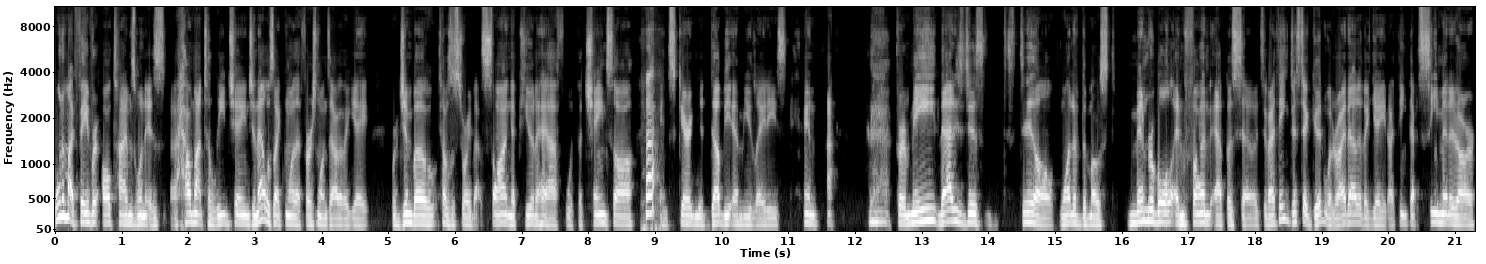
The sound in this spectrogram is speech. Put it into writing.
one of my favorite all times one is uh, How Not to Lead Change. And that was like one of the first ones out of the gate where Jimbo tells a story about sawing a pew and a half with a chainsaw and scaring the WMU ladies. And for me, that is just still one of the most memorable and fun episodes. And I think just a good one right out of the gate. I think that cemented our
